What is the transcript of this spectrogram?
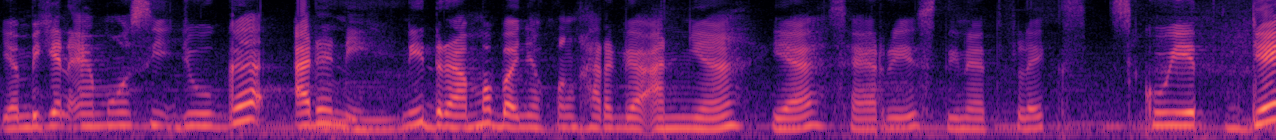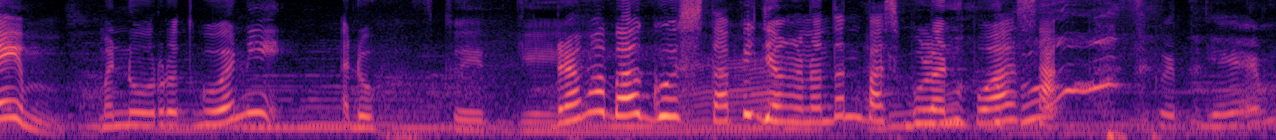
Yang bikin emosi juga ada nih. Ini drama banyak penghargaannya ya, series di Netflix. Squid Game. Menurut gue nih, aduh, Squid Game. drama bagus, tapi jangan nonton pas bulan puasa. Squid Game.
